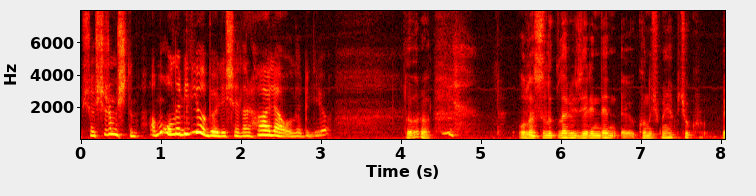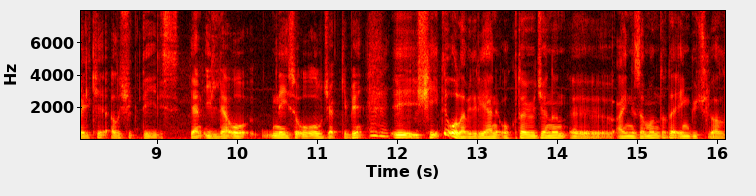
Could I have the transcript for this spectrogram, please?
Şaşırmıştım. Ama olabiliyor böyle şeyler. Hala olabiliyor. Doğru olasılıklar üzerinden e, konuşmaya çok belki alışık değiliz. Yani illa o neyse o olacak gibi. Evet. Ee, şey de olabilir yani Oktay Hoca'nın e, aynı zamanda da en güçlü al,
